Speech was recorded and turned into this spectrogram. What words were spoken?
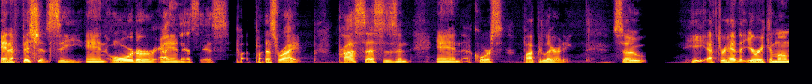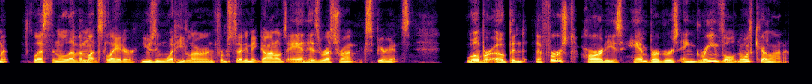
And efficiency and order and that's this. P- that's right. Processes and and of course popularity. So he after he had that eureka moment, Less than 11 months later, using what he learned from studying McDonald's and his restaurant experience, Wilbur opened the first Hardee's hamburgers in Greenville, North Carolina.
